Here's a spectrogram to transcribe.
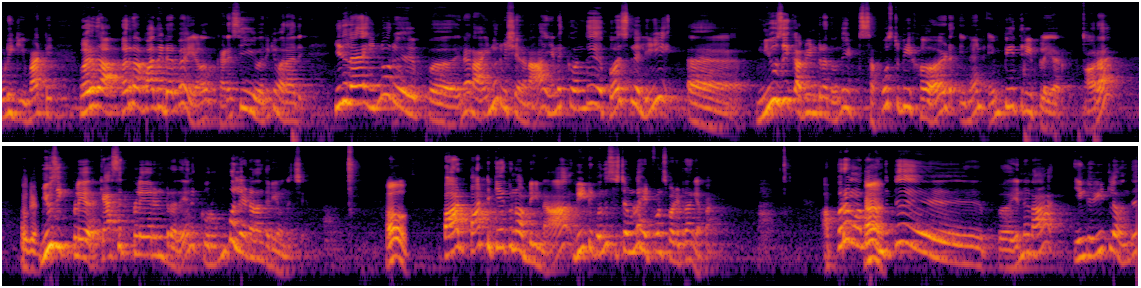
புடுங்கி மாட்டி. வருதா வருதா பார்த்துக்கிட்டே இருப்பேன் எவ்வளோ கடைசி வரைக்கும் வராது. இதில் இன்னொரு இப்போ என்னன்னா இன்னொரு விஷயம் என்னன்னா எனக்கு வந்து பர்சனலி மியூசிக் அப்படின்றது வந்து it's supposed to be heard in an MP three player or music player cassette பிளேயர்ன்றது எனக்கு ரொம்ப லேட்டாக தான் தெரிய வந்துச்சு. ஓ பாட் பாட்டு கேட்கணும் அப்படின்னா வீட்டுக்கு வந்து சிஸ்டமில் ஹெட்ஃபோன்ஸ் பாடிட்டு தான் கேட்பேன். அப்புறமா தான். வந்துட்டு இப்போ என்னன்னா எங்கள் வீட்டில் வந்து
